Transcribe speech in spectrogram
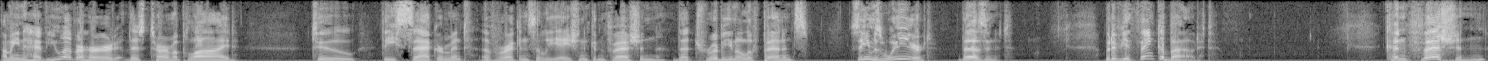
I mean, have you ever heard this term applied to the sacrament of reconciliation, confession, the tribunal of penance? Seems weird, doesn't it? But if you think about it, confession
